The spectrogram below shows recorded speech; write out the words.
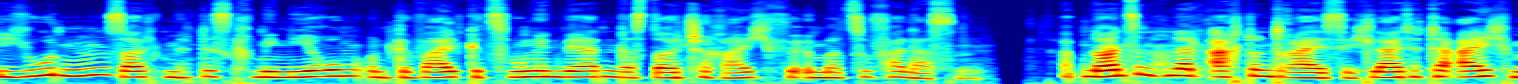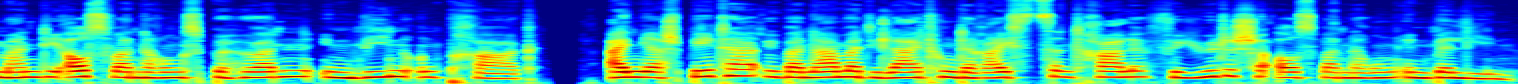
Die Juden sollten mit Diskriminierung und Gewalt gezwungen werden, das Deutsche Reich für immer zu verlassen. Ab 1938 leitete Eichmann die Auswanderungsbehörden in Wien und Prag. Ein Jahr später übernahm er die Leitung der Reichszentrale für jüdische Auswanderung in Berlin.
